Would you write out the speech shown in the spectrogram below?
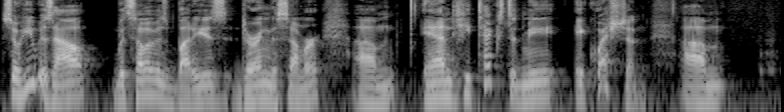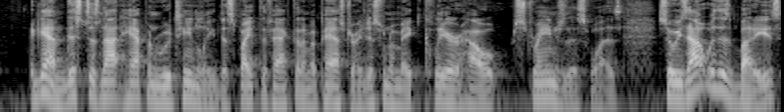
So he was out with some of his buddies during the summer, um, and he texted me a question. Um, Again, this does not happen routinely, despite the fact that I'm a pastor. I just want to make clear how strange this was. So he's out with his buddies,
